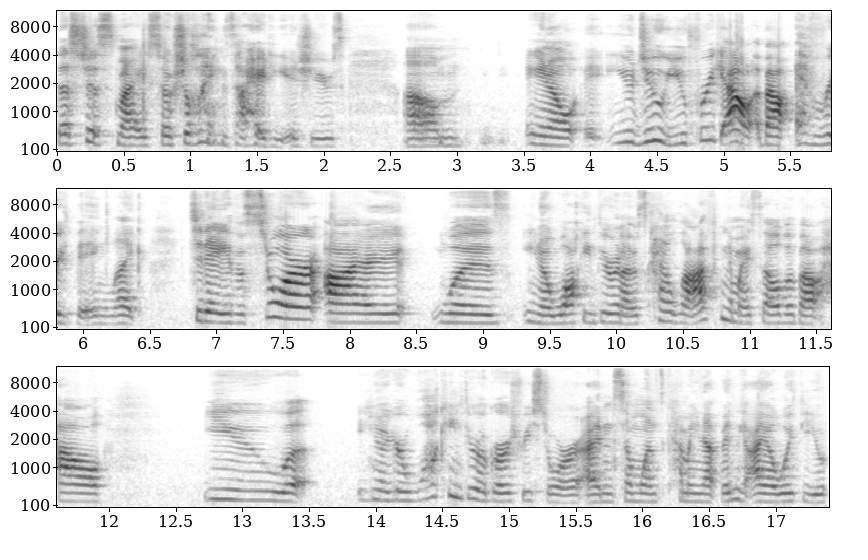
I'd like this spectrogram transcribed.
that's just my social anxiety issues. Um, you know, you do, you freak out about everything. Like today at the store, I was, you know, walking through and I was kind of laughing to myself about how you, you know, you're walking through a grocery store and someone's coming up in the aisle with you.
